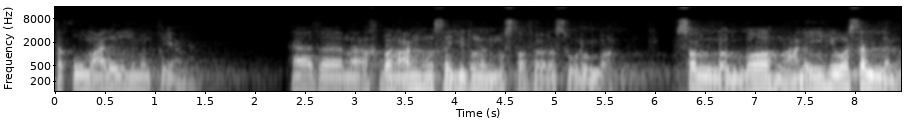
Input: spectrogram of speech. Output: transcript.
تقوم عليهم القيامة. هذا ما أخبر عنه سيدنا المصطفى رسول الله صلى الله عليه وسلم.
